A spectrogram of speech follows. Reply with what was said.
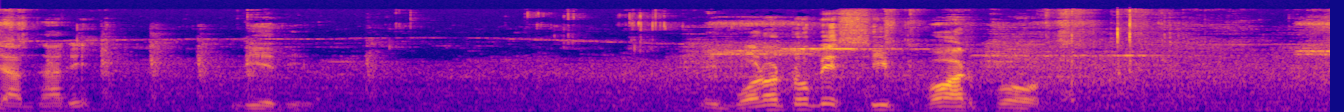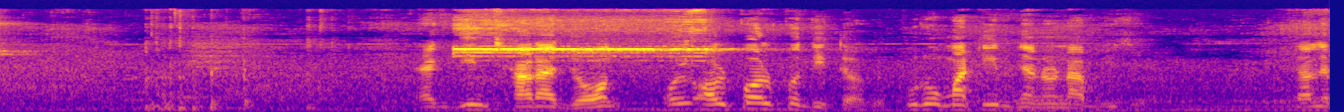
চারধারে দিয়ে দিলাম। এই বড় টবে শিফট হওয়ার পর একদিন ছাড়া জল ওই অল্প অল্প দিতে হবে, পুরো মাটি যেন না ভিজে। তাহলে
